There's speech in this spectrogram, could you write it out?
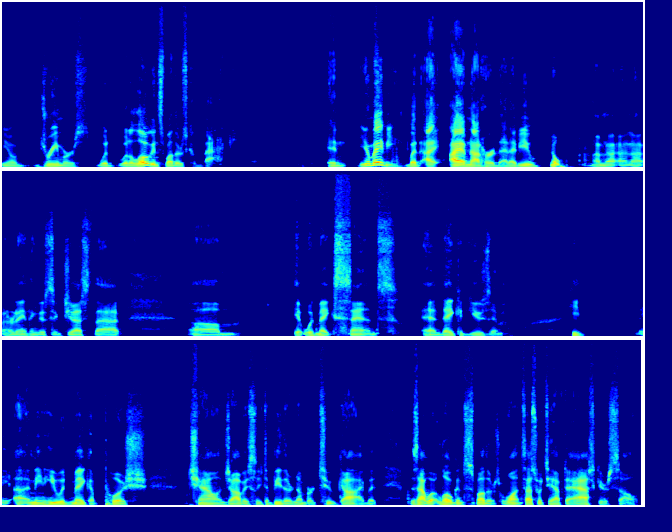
you know, dreamers. Would would a Logan Smothers come back? And you know, maybe, but I I have not heard that. Have you? Nope, I'm not. I've not heard anything to suggest that. Um, it would make sense, and they could use him. He, I mean, he would make a push challenge, obviously, to be their number two guy. But is that what Logan Smothers wants? That's what you have to ask yourself.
